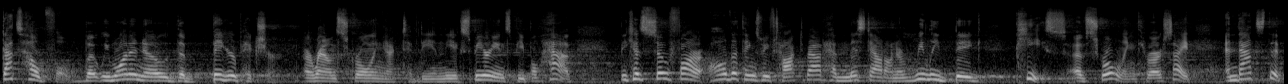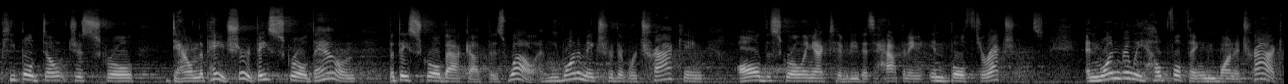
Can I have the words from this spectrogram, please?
That's helpful, but we want to know the bigger picture around scrolling activity and the experience people have. Because so far, all the things we've talked about have missed out on a really big piece of scrolling through our site. And that's that people don't just scroll down the page. Sure, they scroll down, but they scroll back up as well. And we want to make sure that we're tracking all the scrolling activity that's happening in both directions. And one really helpful thing we want to track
